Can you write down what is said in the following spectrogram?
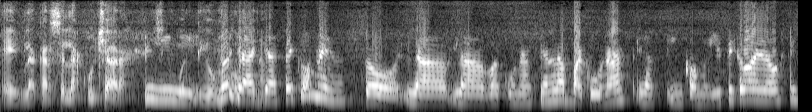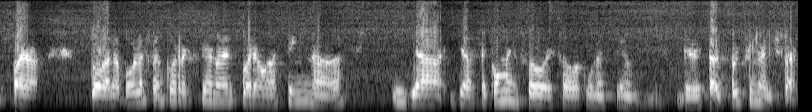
en la cárcel Las Cucharas. Sí, no, ya, ya se comenzó la, la vacunación, las vacunas, las 5.000 y pico de dosis para toda la población correccional fueron asignadas y ya, ya se comenzó esa vacunación. Debe estar por finalizar.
